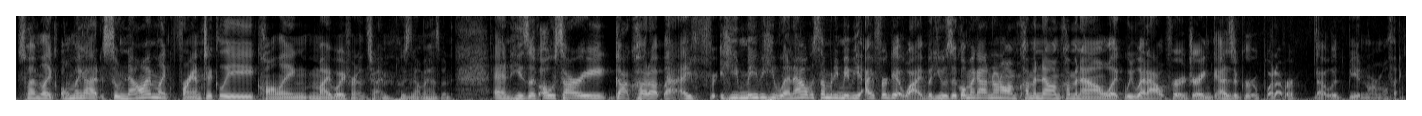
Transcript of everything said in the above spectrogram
So I'm like, oh my God. So now I'm like frantically calling my boyfriend at the time, who's now my husband. And he's like, oh, sorry, got caught up. I, he, maybe he went out with somebody, maybe I forget why, but he was like, oh my God, no, no, I'm coming now. I'm coming now. Like we went out for a drink as a group, whatever. That would be a normal thing.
